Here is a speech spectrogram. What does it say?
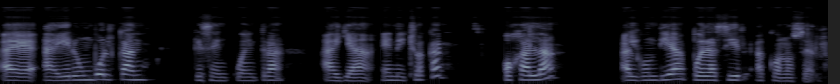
a, a ir a un volcán que se encuentra allá en Michoacán. Ojalá algún día puedas ir a conocerlo.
